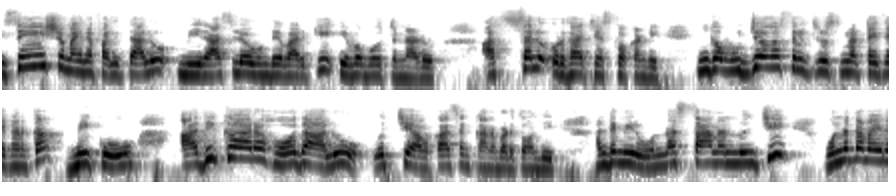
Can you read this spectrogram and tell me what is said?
విశేషమైన ఫలితాలు మీ రాశిలో ఉండే వారికి ఇవ్వబోతున్నాడు. అస్సలు వృధా చేసుకోకండి. ఇంకా ఉద్యోగస్తులకు చూసుకున్నట్టయితే కనుక మీకు అధికార హోదాలు వచ్చే అవకాశం కనబడుతోంది. అంటే మీరు ఉన్న స్థానం నుంచి ఉన్నతమైన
